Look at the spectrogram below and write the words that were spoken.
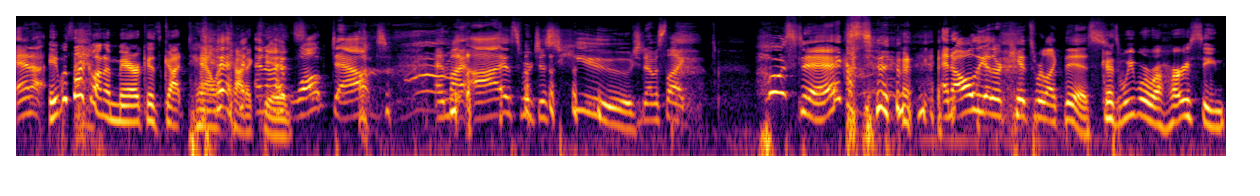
and I, It was like on America's Got Talent kind of kids. and. I walked out, and my eyes were just huge, and I was like, "Who's next?" and all the other kids were like this. because we were rehearsing.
